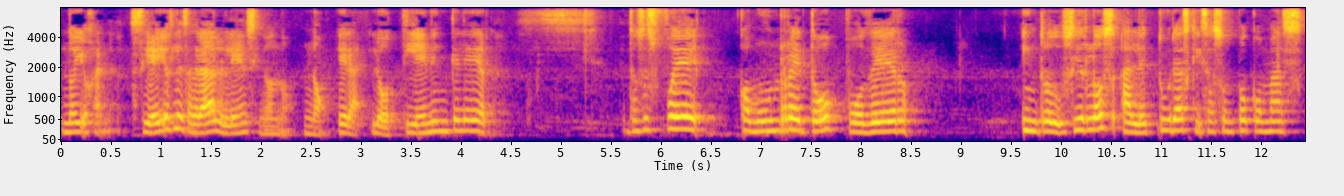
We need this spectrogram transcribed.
no, Johanna, si a ellos les agrada lo leen, si no, no, no, era, lo tienen que leer. Entonces fue como un reto poder introducirlos a lecturas quizás un poco más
